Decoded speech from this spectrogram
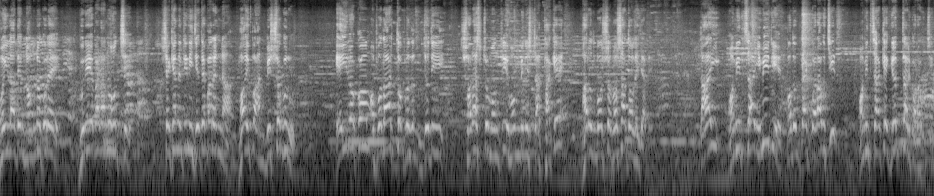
মহিলাদের নগ্ন করে ঘুরিয়ে বেড়ানো হচ্ছে। সেখানে তিনি যেতে পারেন না, ভয় পান বিশ্বগুরু। এই রকম অপদার্থ যদি স্বরাষ্ট্রমন্ত্রী হোম মিনিস্টার থাকে, ভারতবর্ষ রসাতলে যাবে। তাই অমিত শাহ ইমিডিয়েট পদত্যাগ করা উচিত অমিত শাহকে গ্রেপ্তার করা উচিত।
